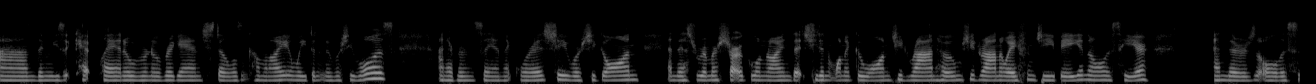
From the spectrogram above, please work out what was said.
and the music kept playing over and over again. She still wasn't coming out, and we didn't know where she was. And everyone's saying like, "Where is she? Where's she gone?" And this rumor started going around that she didn't want to go on. She'd ran home. She'd ran away from GB and all this here and there's all this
